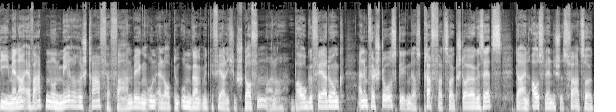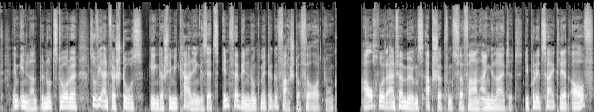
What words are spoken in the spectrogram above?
Die Männer erwarten nun mehrere Strafverfahren wegen unerlaubtem Umgang mit gefährlichen Stoffen, einer Baugefährdung, einem Verstoß gegen das Kraftfahrzeugsteuergesetz, da ein ausländisches Fahrzeug im Inland benutzt wurde, sowie ein Verstoß gegen das Chemikaliengesetz in Verbindung mit der Gefahrstoffverordnung. Auch wurde ein Vermögensabschöpfungsverfahren eingeleitet. Die Polizei klärt auf,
